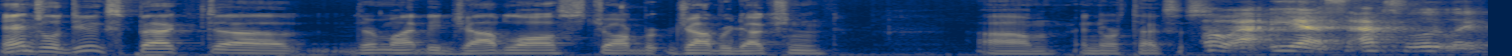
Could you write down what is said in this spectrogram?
Angela, do you expect uh, there might be job loss, job job reduction um, in North Texas? Oh uh, yes, absolutely.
